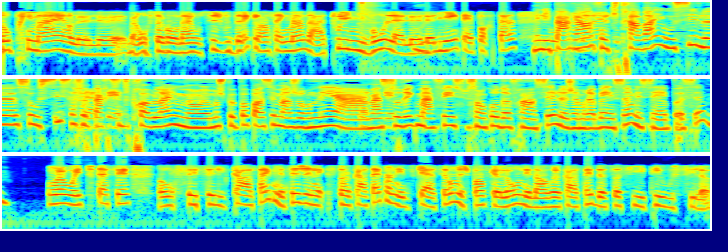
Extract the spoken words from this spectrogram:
au primaire, le, ben, au secondaire aussi. Je vous dirais que l'enseignement à tous les niveaux, le, lien est important. Mais les parents, il faut qu'ils travaillent aussi. Là. Ça aussi, ça fait partie du problème. Moi, je peux pas passer ma journée à m'assurer que ma fille suit son cours de français. J'aimerais bien ça, mais c'est impossible. Oui, oui, tout à fait. Donc, c'est, le casse-tête, mais tu sais, c'est un casse-tête en éducation, mais je pense que là, on est dans un casse-tête de société aussi. Là.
